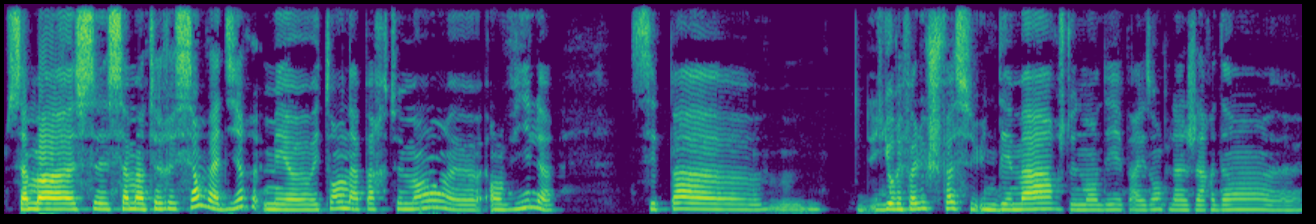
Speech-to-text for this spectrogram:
Ça m'a, ça m'intéressait, on va dire, mais euh, étant en appartement euh, en ville, c'est pas. Euh, il aurait fallu que je fasse une démarche de demander, par exemple, un jardin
